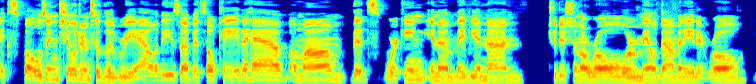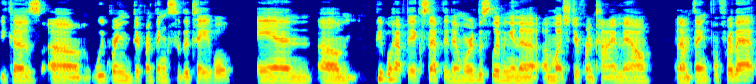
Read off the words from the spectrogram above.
exposing children to the realities of it's okay to have a mom that's working in a maybe a non traditional role or male dominated role because um, we bring different things to the table and um, people have to accept it and we're just living in a, a much different time now and i'm thankful for that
